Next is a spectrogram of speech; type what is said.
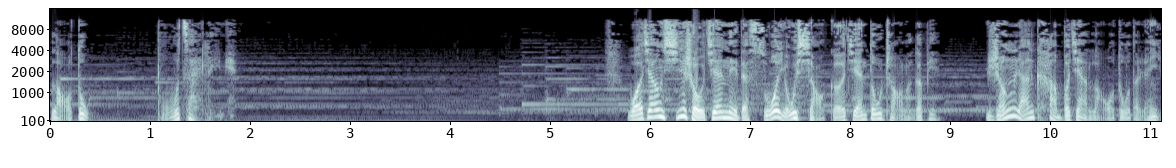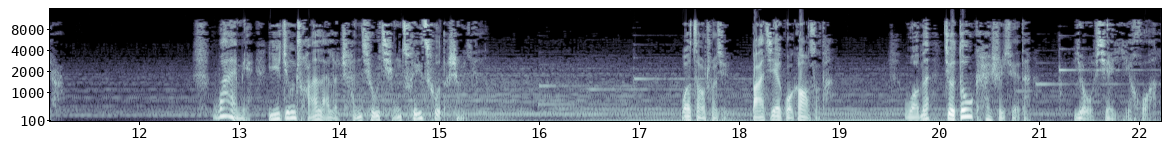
老杜不在里面。我将洗手间内的所有小隔间都找了个遍，仍然看不见老杜的人影。外面已经传来了陈秋晴催促的声音了。我走出去，把结果告诉他，我们就都开始觉得有些疑惑了。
